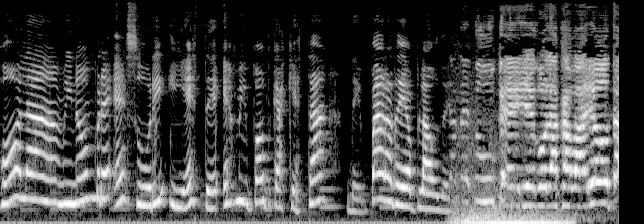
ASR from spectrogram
Hola, mi nombre es Uri y este es mi podcast que está de Párate y Aplaude. tú que llegó la caballota.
